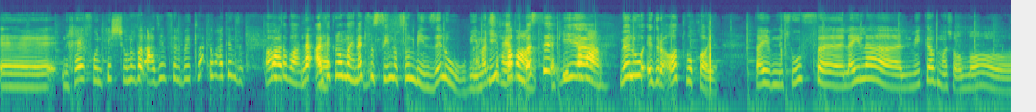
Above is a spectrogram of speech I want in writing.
آه، نخاف ونكش ونفضل قاعدين في البيت. لأ اوعى تنزل. آه طبعا. لأ. على فكرة هم هناك في الصين نفسهم بينزلوا وبيمارسوا حياتهم طبعا. بس أكيد طبعا. بيعملوا إجراءات وقاية. طيب نشوف آه، ليلى الميك أب ما شاء الله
